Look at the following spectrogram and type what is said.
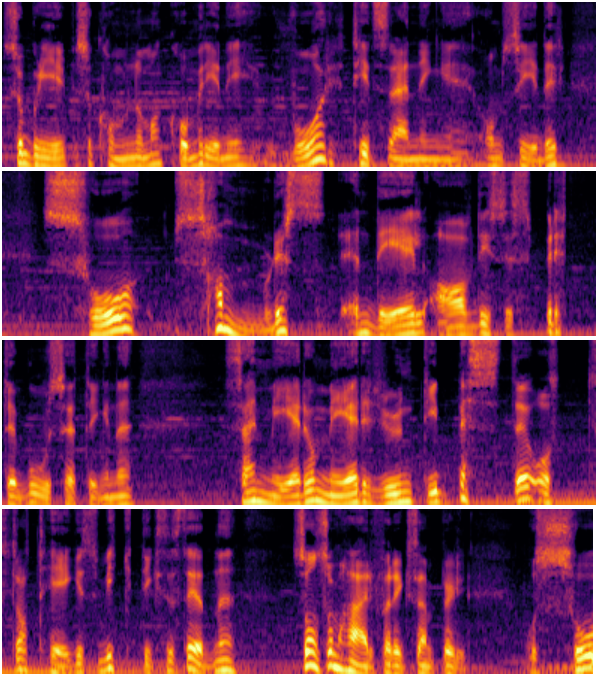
Så, blir, så kommer, når man kommer inn i vår tidsregning eh, omsider, så samles en del av disse spredte bosettingene seg mer og mer rundt de beste og strategisk viktigste stedene, sånn som her f.eks. Og så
